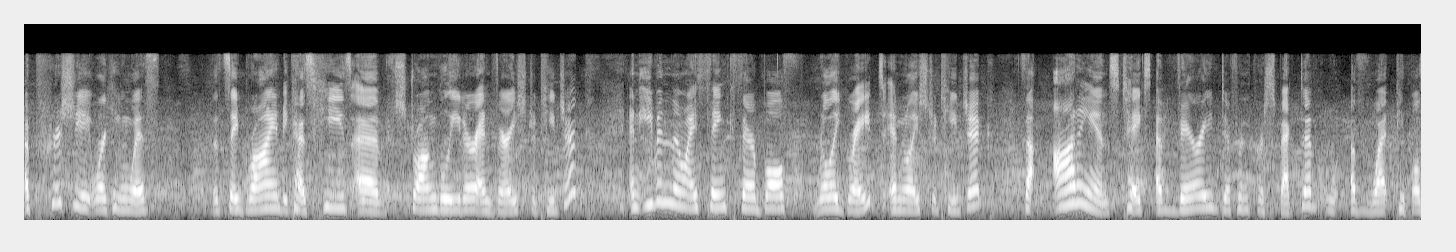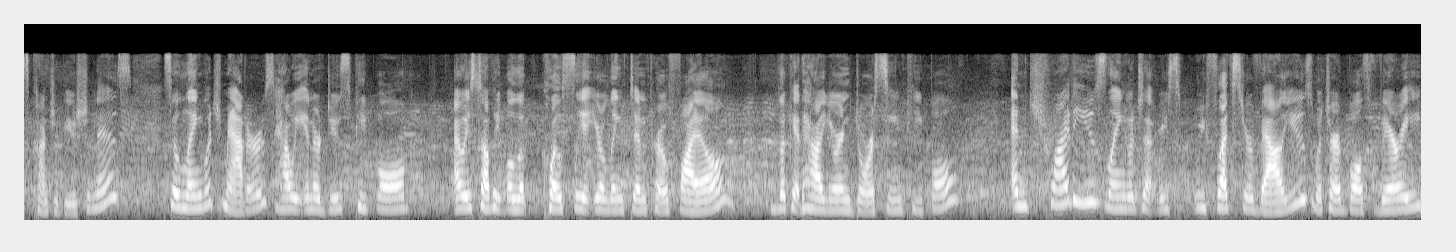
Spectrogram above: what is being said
appreciate working with, let's say Brian, because he's a strong leader and very strategic. And even though I think they're both really great and really strategic, the audience takes a very different perspective of what people's contribution is. So language matters, how we introduce people, I always tell people look closely at your LinkedIn profile, look at how you're endorsing people, and try to use language that re reflects your values, which are both very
